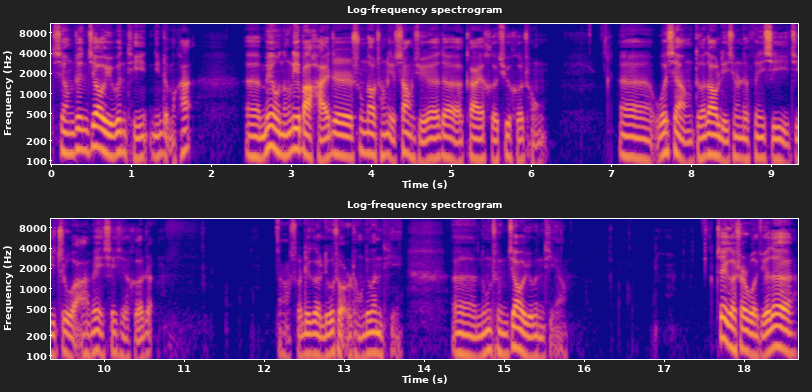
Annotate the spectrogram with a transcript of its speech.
乡镇教育问题您怎么看？呃，没有能力把孩子送到城里上学的，该何去何从？呃，我想得到理性的分析以及自我安慰。谢谢盒子。啊，说这个留守儿童的问题。”呃，农村教育问题啊，这个事儿我觉得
